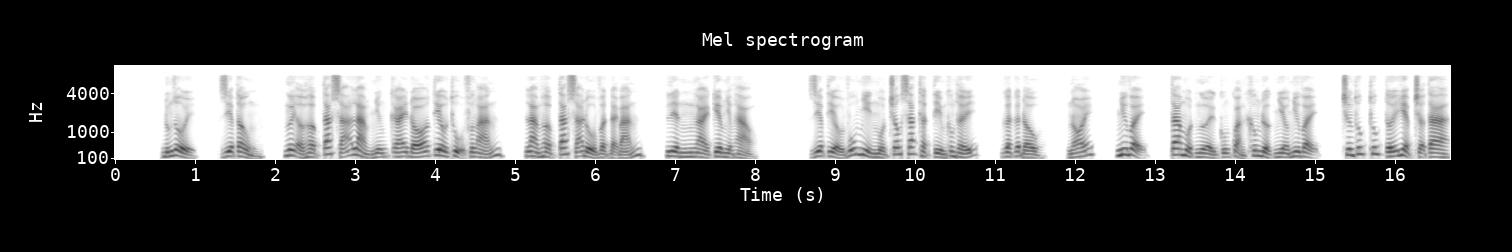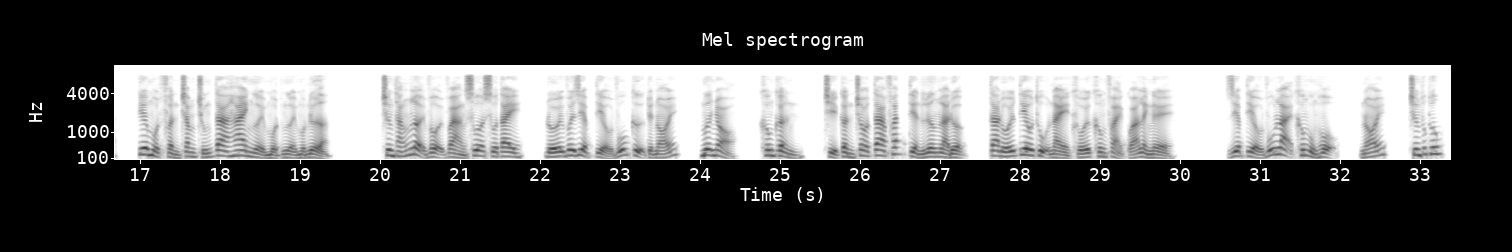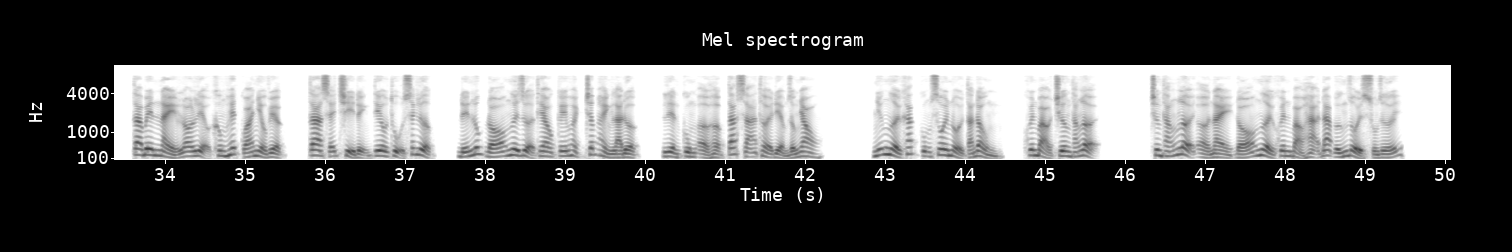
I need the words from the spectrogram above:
Đúng rồi, Diệp Tổng, ngươi ở hợp tác xã làm những cái đó tiêu thụ phương án, làm hợp tác xã đồ vật đại bán, liền ngài kiêm nhiệm hảo. Diệp Tiểu Vũ nhìn một chốc xác thật tìm không thấy, gật gật đầu, nói, như vậy, ta một người cũng quản không được nhiều như vậy, Trương Thúc Thúc tới hiệp trợ ta, kia một phần trăm chúng ta hai người một người một nửa. Trương Thắng lợi vội vàng xua xua tay, đối với Diệp Tiểu Vũ cự tuyệt nói, mưa nhỏ, không cần, chỉ cần cho ta phát tiền lương là được, ta đối tiêu thụ này khối không phải quá lành nghề. Diệp Tiểu Vũ lại không ủng hộ, nói, Trương Thúc Thúc, ta bên này lo liệu không hết quá nhiều việc, ta sẽ chỉ định tiêu thụ sách lược, đến lúc đó ngươi dựa theo kế hoạch chấp hành là được, liền cùng ở hợp tác xã thời điểm giống nhau. Những người khác cũng sôi nổi tán đồng, khuyên bảo Trương Thắng Lợi. Trương Thắng Lợi ở này đó người khuyên bảo hạ đáp ứng rồi xuống dưới.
